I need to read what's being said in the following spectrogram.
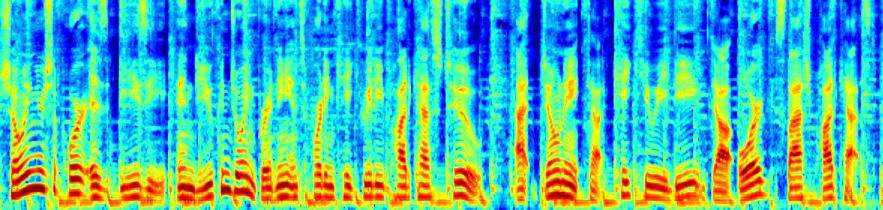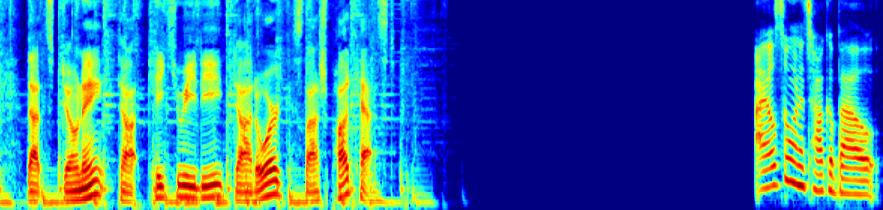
Showing your support is easy, and you can join Brittany in supporting KQED Podcast too at donate.kqed.org slash podcast. That's donate.kqed.org slash podcast. I also want to talk about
